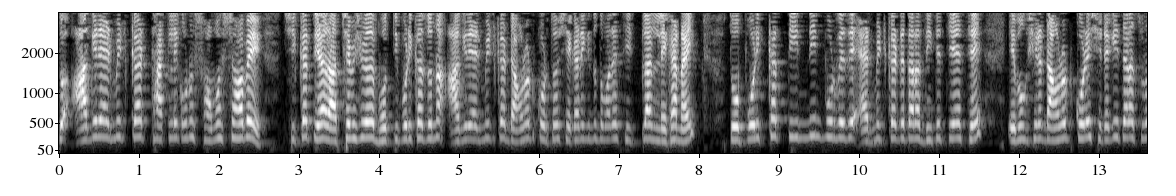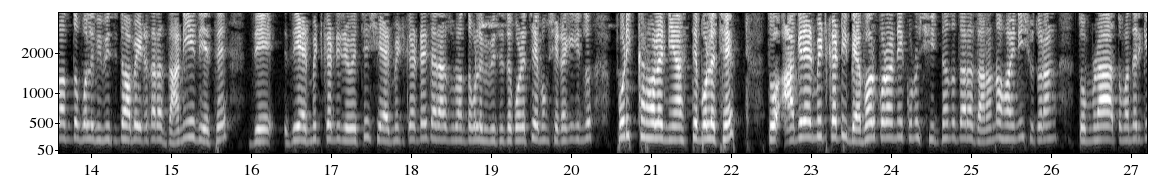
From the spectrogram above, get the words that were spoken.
তো আগের অ্যাডমিট কার্ড থাকলে কোনো সমস্যা হবে? শিক্ষার্থীরা রাজশাহী বিশ্ববিদ্যালয়ে ভর্তি পরীক্ষার জন্য আগের অ্যাডমিট কার্ড ডাউনলোড করতো, সেখানে কিন্তু তোমাদের সিট প্ল্যান লেখা নাই। তো পরীক্ষার তিন দিন পূর্বে যে অ্যাডমিট কার্ডে তারা দিতে চেয়েছে এবং সেটা ডাউনলোড করে সেটাকেই তারা চূড়ান্ত বলে বিবেচিত হবে, এটা তারা জানিয়ে দিয়েছে যে যে অ্যাডমিট কার্ডটি রয়েছে, সেই অ্যাডমিট কার্ডটাই তারা চূড়ান্ত বলে বিবেচিত করেছে এবং সেটাকে কিন্তু পরীক্ষার হলে নিয়ে আসতে বলেছে। তো আগের অ্যাডমিট কার্ডটি ব্যবহার করা নিয়ে কোনো সিদ্ধান্ত তারা জানানো হয়নি। সুতরাং তোমরা তোমাদেরকে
